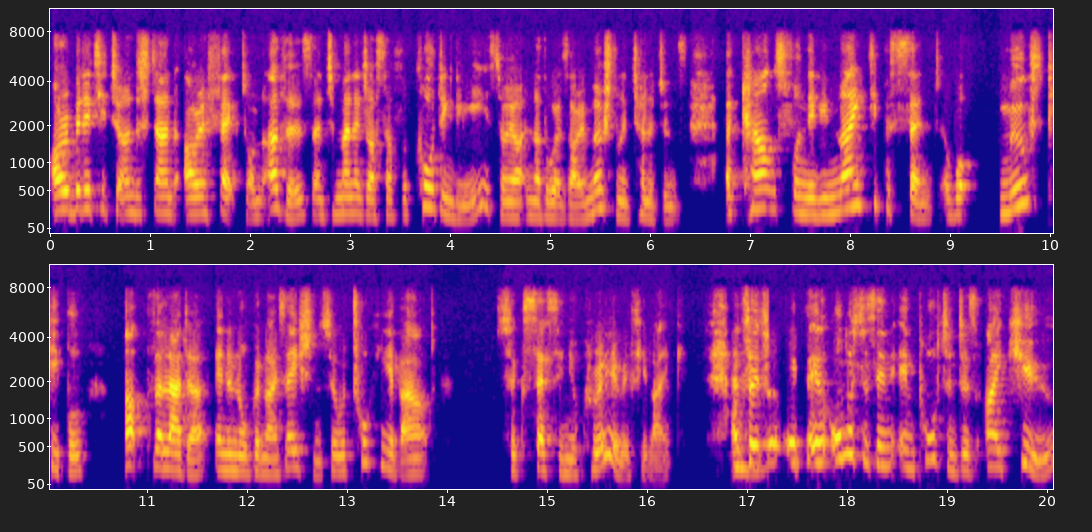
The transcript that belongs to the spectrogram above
our ability to understand our effect on others and to manage ourselves accordingly, so in other words, our emotional intelligence, accounts for nearly 90% of what moves people up the ladder in an organization. So we're talking about success in your career, if you like. And mm-hmm. so it's, it's, almost as important as IQ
